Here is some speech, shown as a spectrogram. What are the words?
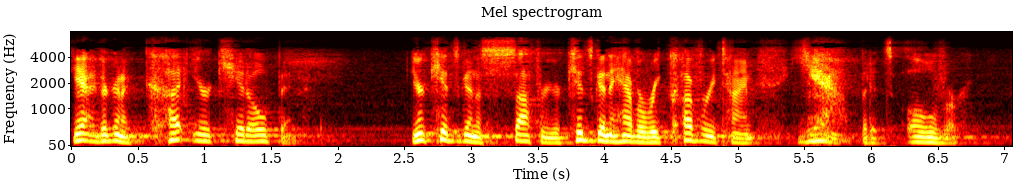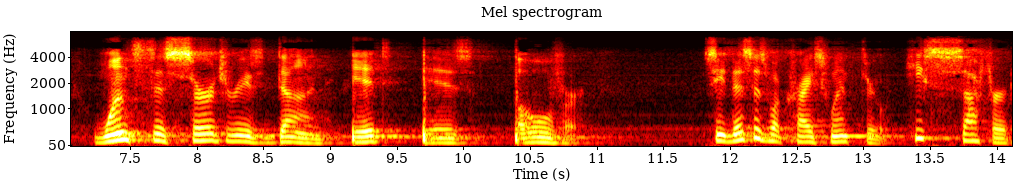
Yeah, they're going to cut your kid open. Your kid's going to suffer. Your kid's going to have a recovery time. Yeah, but it's over. Once this surgery is done, it is over. See, this is what Christ went through. He suffered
